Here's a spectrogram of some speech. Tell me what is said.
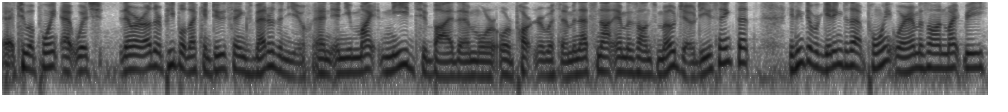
uh, to a point at which there are other people that can do things better than you, and, and you might need to buy them or, or partner with them. And that's not Amazon's mojo. Do you think that you think that we're getting to that point where Amazon might be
